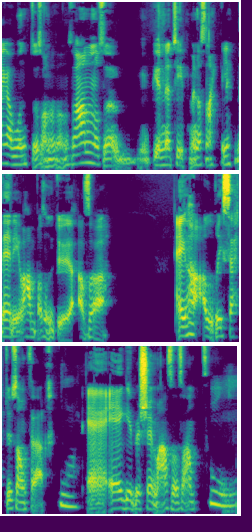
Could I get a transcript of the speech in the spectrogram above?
jeg har vondt og sånn og sånn, og sånn, og så begynner typen min å snakke litt med dem, og han bare sånn Du, altså Jeg har aldri sett du sånn før. Mm. Jeg, Jeg er bekymra, altså, sant. Mm.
